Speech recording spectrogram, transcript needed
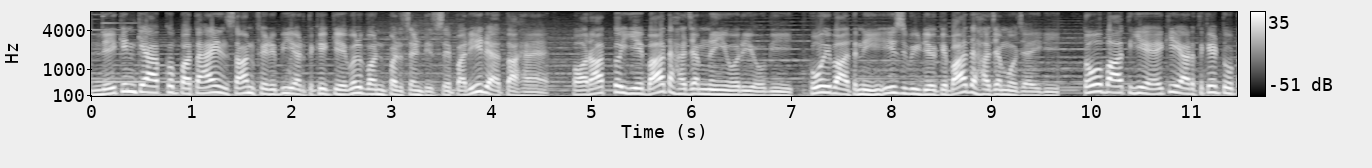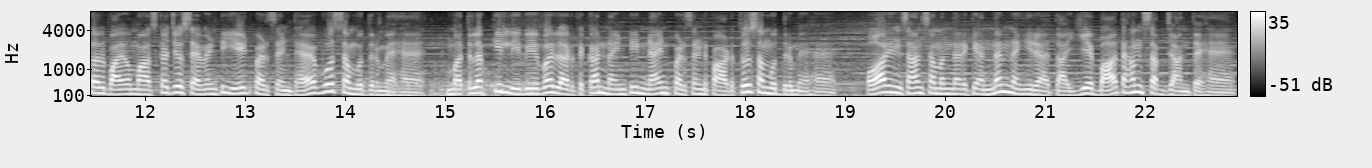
लेकिन क्या आपको पता है इंसान फिर भी अर्थ के केवल वन परसेंट हिस्से पर ही रहता है? और आपको ये बात हजम नहीं हो रही होगी। कोई बात नहीं, इस वीडियो के बाद हजम हो जाएगी। तो बात यह है कि अर्थ के टोटल बायोमास का जो 78 परसेंट है, वो समुद्र में है। मतलब कि लिवेबल अर्थ का 99 परसेंट पार्ट तो समुद्र में है। और इंसान समंदर के अंदर नहीं रहता, ये बात हम सब जानते हैं।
